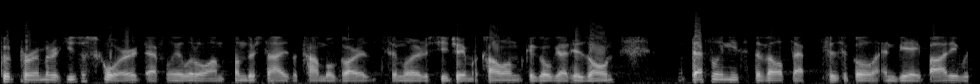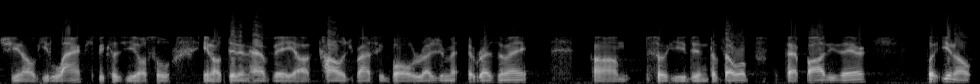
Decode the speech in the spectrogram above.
good perimeter. He's a scorer, definitely a little undersized, a combo guard similar to C.J. McCollum. Could go get his own. Definitely needs to develop that physical NBA body, which you know he lacks because he also you know didn't have a uh, college basketball resume. resume. Um, so he didn't develop that body there. But you know,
